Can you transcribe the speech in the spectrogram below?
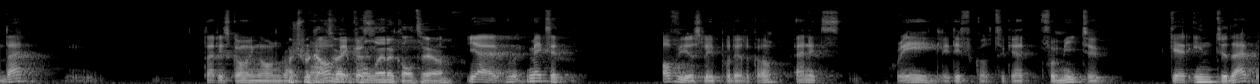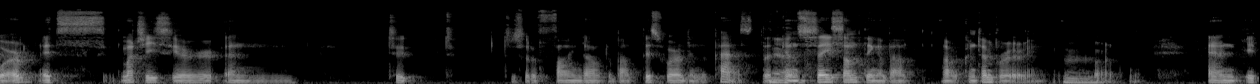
that that is going on right Which becomes now, very because political too. yeah, it makes it obviously political, and it's really difficult to get for me to get into that world. It's much easier and to to, to sort of find out about this world in the past that Yeah. can say something about our contemporary hmm. world, and it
